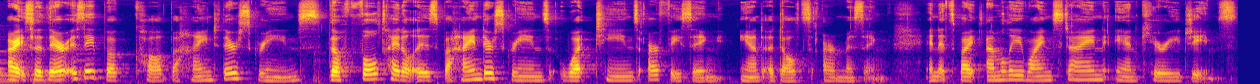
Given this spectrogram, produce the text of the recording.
All right, so there is a book called Behind Their Screens. The full title is Behind Their Screens What Teens Are Facing and Adults Are Missing. And it's by Emily Weinstein and Carrie James.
